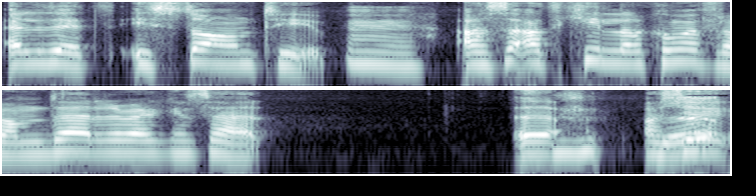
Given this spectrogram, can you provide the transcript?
eller du vet, i stan typ. Alltså att killar kommer fram, där är det verkligen så här. eh, alltså jag,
